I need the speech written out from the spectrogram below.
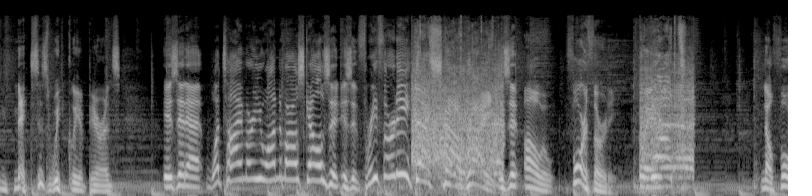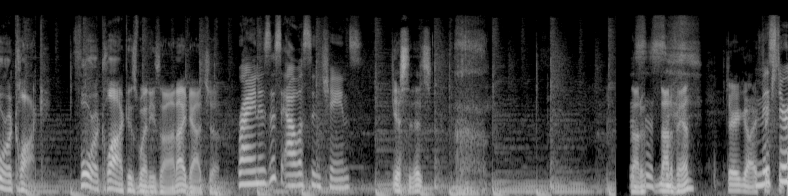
Makes his weekly appearance. Is it at what time are you on tomorrow, Scal? Is it is it 3:30? That's not right. Is it oh 4:30? What? No, four o'clock. Four o'clock is when he's on. I gotcha. Ryan, is this Alice in Chains? Yes, it is. Not a, This is- not a fan. There you go. I Mr.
